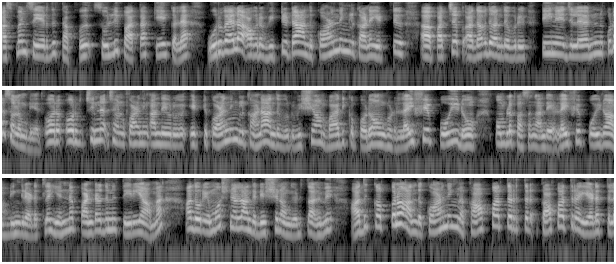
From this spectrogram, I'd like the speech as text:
ஹஸ்பண்ட் செய்கிறது தப்பு. சொல்லி பார்த்தா கேட்கல ஒருவேளை அவரை விட்டுட்டா அந்த குழந்தைங்களுக்கான எட்டு பச்சை அதாவது அந்த ஒரு டீனேஜ்லன்னு கூட சொல்ல முடியாது. ஒரு ஒரு சின்ன குழந்தைங்க அந்த ஒரு எட்டு குழந்தைங்களுக்கான அந்த ஒரு விஷயம் பாதிக்கப்படும். அவங்களோட லைஃபே போயிடும். பொம்பளை பசங்க அந்த லைஃபே போயிடும் அப்படிங்கிற இடத்துல என்ன பண்ணுறதுன்னு தெரியாமல் அந்த ஒரு எமோஷ்னலாக அந்த டெசிஷன் அவங்க எடுத்தாலுமே அதுக்கப்புறம் அந்த குழந்தைங்கள காப்பாற்றுற காப்பாற்றுற இடத்துல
